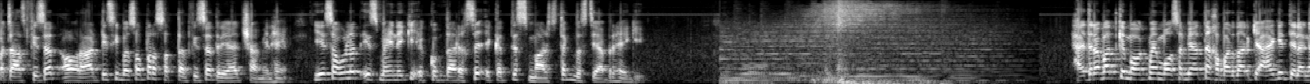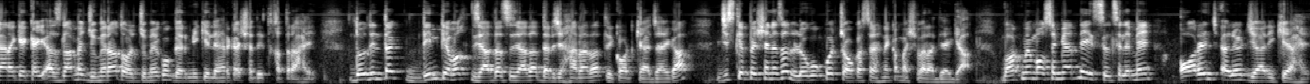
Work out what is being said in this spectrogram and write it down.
50 फ़ीसद और आरटीसी बसों पर 70 फ़ीसद रियायत शामिल है। ये सहूलत इस महीने की इक्कीस तारीख से 31 मार्च तक दस्तियाब रहेगी। हैदराबाद के महकमे मौसमियात ने खबरदार किया है कि तेलंगाना के कई अजला में जुमेरात और जुमे को गर्मी की लहर का शदीद खतरा है। दो दिन तक दिन के वक्त ज़्यादा से ज़्यादा दर्ज हरारत रिकॉर्ड किया जाएगा, जिसके पेश नज़र लोगों को चौकस रहने का मशवरा दिया गया। महकमे मौसमियात ने इस सिलसिले में ऑरेंज अलर्ट जारी किया है।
